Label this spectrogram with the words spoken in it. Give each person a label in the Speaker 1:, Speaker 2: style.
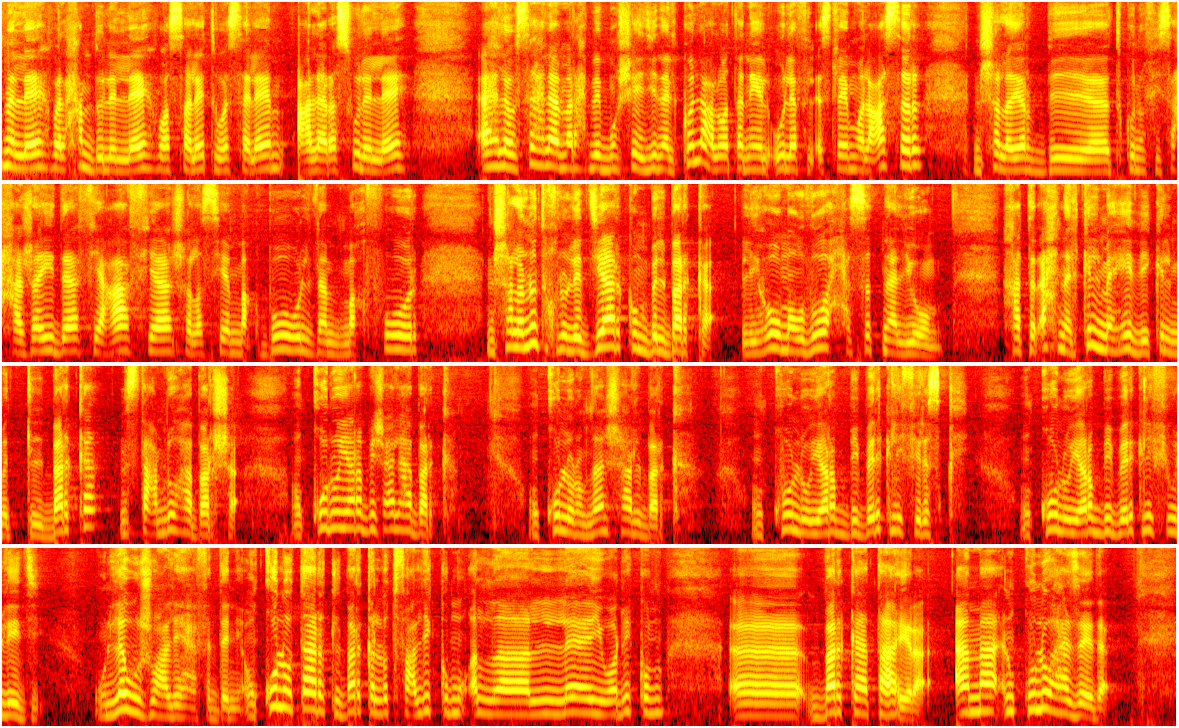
Speaker 1: بسم الله والحمد لله والصلاة والسلام على رسول الله. أهلا وسهلا مرحبا بمشاهدينا الكل على الوطنية الأولى في الإسلام والعصر. إن شاء الله يا ربي تكونوا في صحة جيدة في عافية إن شاء الله صيام مقبول ذنب مغفور. إن شاء الله ندخلوا لدياركم بالبركة اللي هو موضوع حصتنا اليوم. خاطر إحنا الكلمة هذه كلمة البركة نستعملوها برشا. نقولوا يا رب اجعلها بركة. ونقولوا رمضان شهر البركة. ونقولوا يا ربي بارك لي في رزقي. ونقولوا يا ربي بارك لي في ولادي. ونلوجوا عليها في الدنيا. ونقولوا طارت البركة اللطف عليكم والله لا يوريكم آه، بركة طايرة. أما نقولوها زاده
